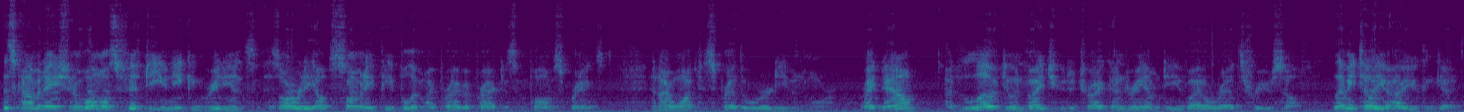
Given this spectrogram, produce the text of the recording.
This combination of almost 50 unique ingredients has already helped so many people at my private practice in Palm Springs, and I want to spread the word even more. Right now, I'd love to invite you to try Gundry MD Vital Reds for yourself. Let me tell you how you can get it.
